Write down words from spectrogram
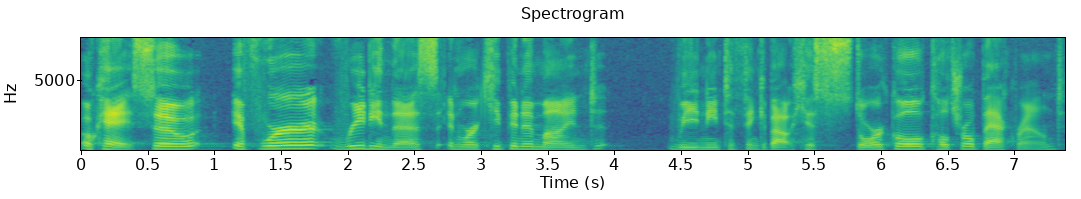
Okay, so if we're reading this and we're keeping in mind, we need to think about historical cultural background.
